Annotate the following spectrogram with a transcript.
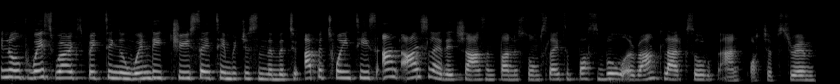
In Northwest, we're expecting a windy Tuesday, temperatures in the mid to upper 20s and isolated showers and thunderstorms later possible around Klerksdorp and Potchefstroom.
